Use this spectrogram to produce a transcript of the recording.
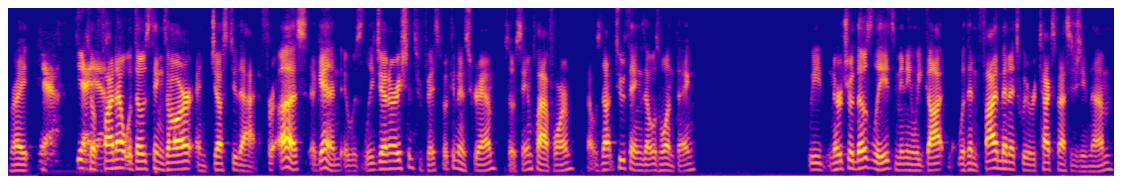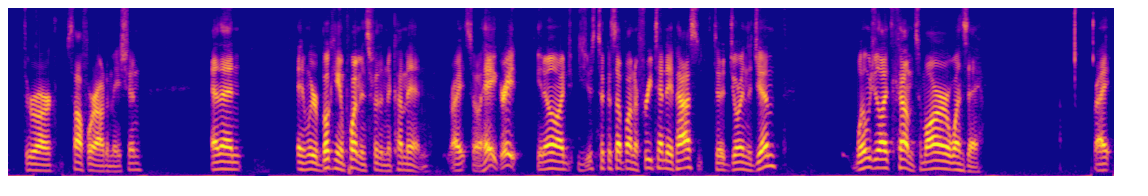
Right? Yeah. Yeah. So yeah. find out what those things are and just do that. For us, again, it was lead generation through Facebook and Instagram. So same platform. That was not two things, that was one thing we nurtured those leads, meaning we got within five minutes, we were text messaging them through our software automation. And then, and we were booking appointments for them to come in, right? So, hey, great. You know, I, you just took us up on a free 10 day pass to join the gym. When would you like to come? Tomorrow or Wednesday? Right.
